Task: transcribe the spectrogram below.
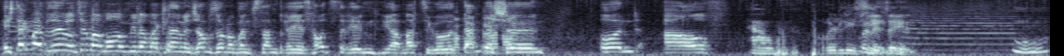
Ich denke mal, wir sehen uns übermorgen wieder bei Kleine Jumps oder beim Stunt Race. Haut's drin, ja, macht's gut. Dankeschön und auf Auf. Brülli Wiedersehen. Mhm.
